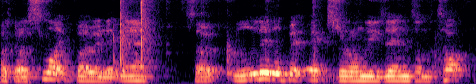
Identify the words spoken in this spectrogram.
I've got a slight bow in it there so a little bit extra on these ends on the top.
